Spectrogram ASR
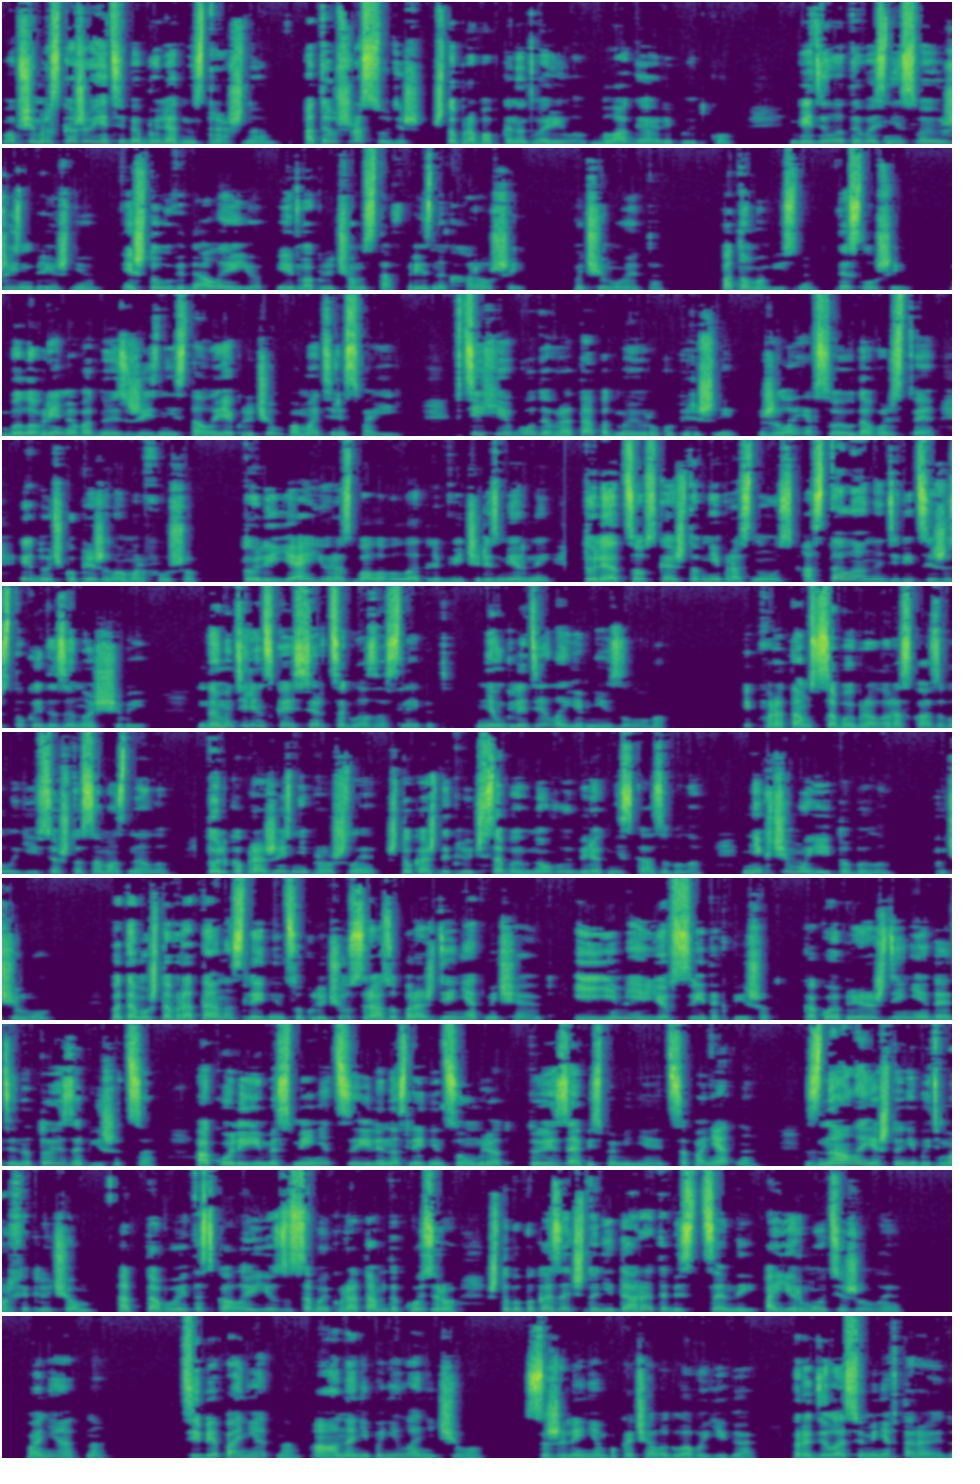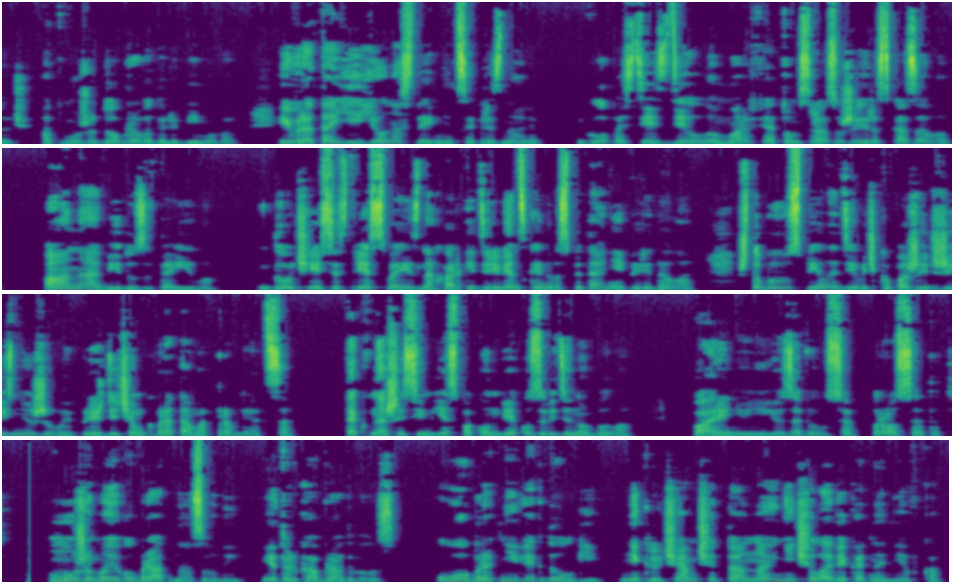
В общем, расскажу я тебе быль одну страшную. А ты уж рассудишь, что прабабка натворила, благо али пытку. Видела ты во сне свою жизнь прежнюю, и что увидала ее, едва ключом став признак хороший. Почему это? Потом объясню. Ты слушай. Было время, в одной из жизней стала я ключом по матери своей. В тихие годы врата под мою руку перешли. Жила я в свое удовольствие, и дочку прижила Марфушу. То ли я ее разбаловала от любви чрезмерной, то ли отцовская, что в ней проснулась, а стала она девицей жестокой да заносчивой. Да материнское сердце глаза слепит. Не углядела я в ней злого. И к вратам с собой брала, рассказывала ей все, что сама знала. Только про жизнь и прошлое, что каждый ключ с собой в новую берет, не сказывала. Ни к чему ей то было. Почему? Потому что врата наследницу ключу сразу по рождении отмечают, и имя ее в свиток пишут. Какое при рождении дадено, то и запишется. А коли имя сменится или наследница умрет, то и запись поменяется, понятно? Знала я, что не быть Марфе ключом, оттого и таскала ее за собой к вратам да к озеру, чтобы показать, что не дар это бесценный, а ермо тяжелое. Понятно. Тебе понятно, а она не поняла ничего. С сожалением покачала головой Яга. Родилась у меня вторая дочь, от мужа доброго до любимого, и врата ее наследницей признали. Глупость я сделала Марфе, о том сразу же и рассказала. А она обиду затаила. Дочь я сестре своей знахарке деревенской на воспитание передала, чтобы успела девочка пожить жизнью живой, прежде чем к вратам отправляться. Так в нашей семье спокон веку заведено было. Парень у нее завелся, рос этот. Мужа моего брат названный. Я только обрадовалась. У оборотней век долгий. Не ключам чита, но и не человек-однодневка.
